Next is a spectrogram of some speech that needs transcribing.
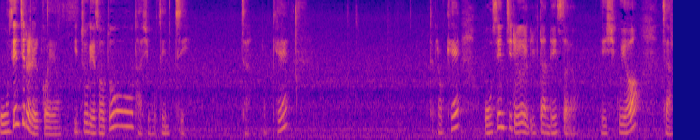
5cm를 낼 거예요. 이쪽에서도 다시 5cm 자 이렇게 이렇게 5cm를 일단 냈어요. 내시고요. 자,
